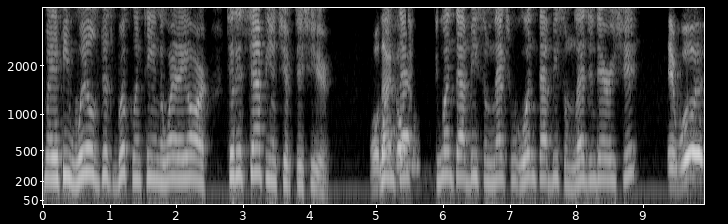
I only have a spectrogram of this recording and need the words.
but if he wills this Brooklyn team the way they are to this championship this year, Will that wouldn't go? that wouldn't that be some next? Wouldn't that be some legendary shit? It would,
